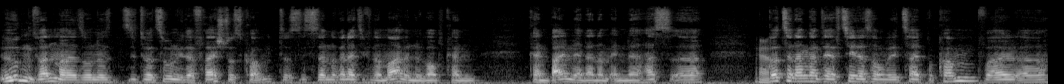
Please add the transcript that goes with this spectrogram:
irgendwann mal so eine Situation wie der Freistoß kommt, das ist dann relativ normal, wenn du überhaupt keinen keinen Ball mehr dann am Ende hast. Äh, ja. Gott sei Dank hat der FC das noch über die Zeit bekommen, weil, äh,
